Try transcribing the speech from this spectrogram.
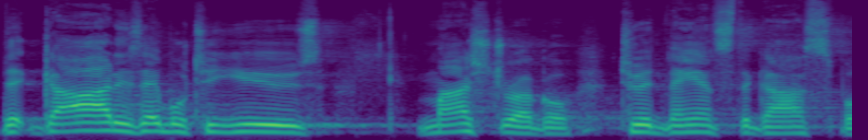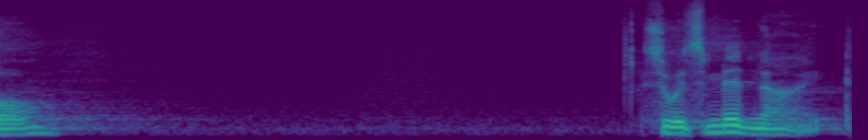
That God is able to use my struggle to advance the gospel. So it's midnight.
